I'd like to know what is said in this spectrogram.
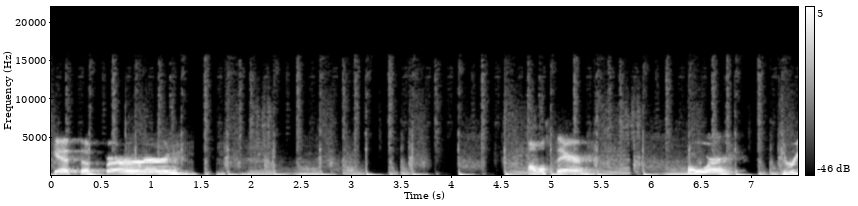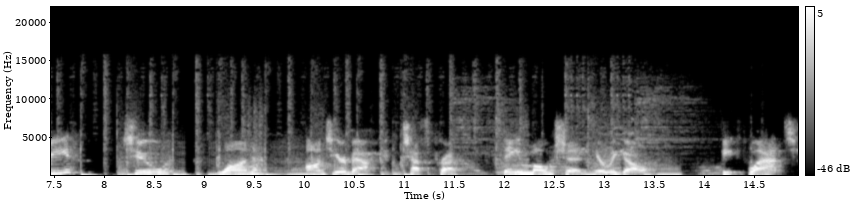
Get the burn. Almost there. Four, three, two, one. Onto your back. Chest press. Same motion. Here we go. Feet flat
